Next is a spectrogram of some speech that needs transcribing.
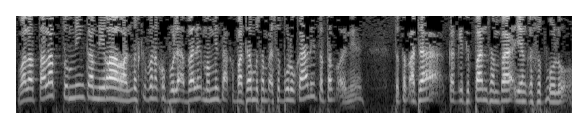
Walau talab tumingka miraron, meskipun aku bolak-balik meminta kepadamu sampai sepuluh kali, tetap ini tetap ada kaki depan sampai yang ke sepuluh.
